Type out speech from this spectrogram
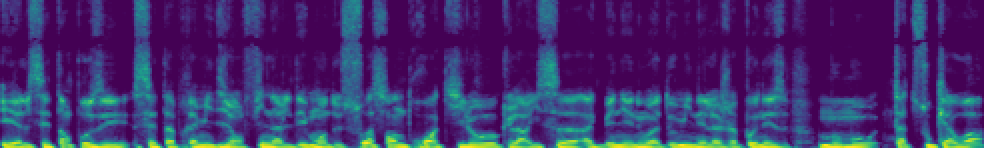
Et elle s'est imposée cet après-midi en finale des moins de 63 kilos. Clarisse Agbenienou a dominé la japonaise Momo Tatsukawa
